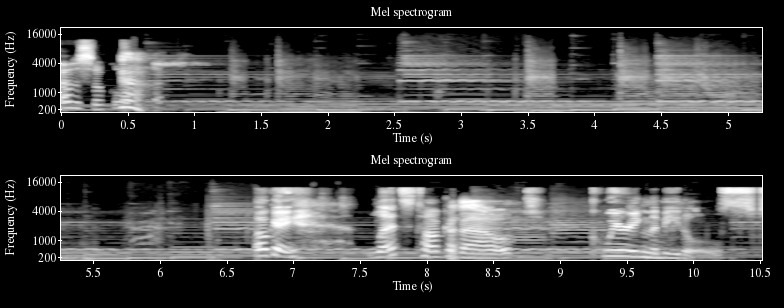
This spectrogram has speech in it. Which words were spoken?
That is so cool. Yeah. Okay, let's talk Yes. about queering the Beatles.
